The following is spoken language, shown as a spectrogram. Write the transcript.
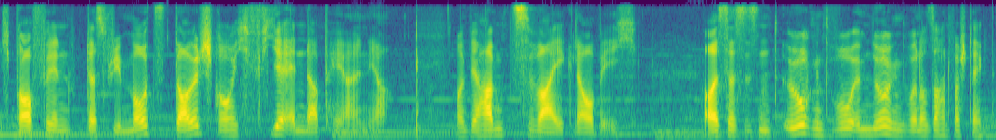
Ich brauche für den, das Remote Storage brauche ich vier Enderperlen, ja. Und wir haben zwei, glaube ich. Außer es sind irgendwo im Nirgendwo noch Sachen versteckt.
